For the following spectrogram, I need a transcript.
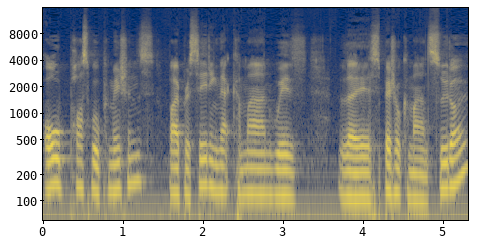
all possible permissions by preceding that command with the special command sudo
